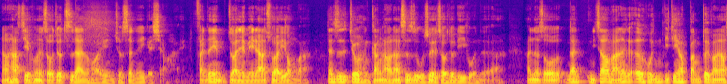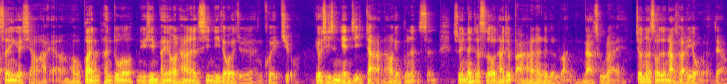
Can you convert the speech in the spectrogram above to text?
然后他结婚的时候就自然怀孕，就生了一个小孩，反正也卵也没拿出来用嘛，但是就很刚好，他四十五岁的时候就离婚了啊。啊，那时候，那你知道吗？那个二婚一定要帮对方要生一个小孩啊，不然很多女性朋友她的心里都会觉得很愧疚，尤其是年纪大，然后又不能生，所以那个时候她就把她的那个卵拿出来，就那时候就拿出来用了，这样，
